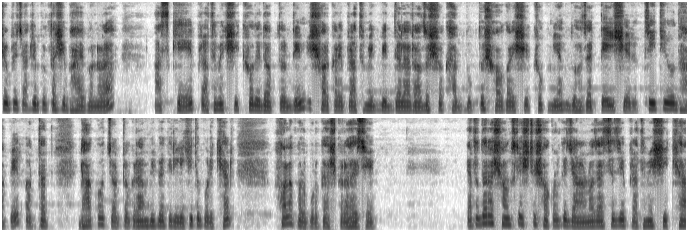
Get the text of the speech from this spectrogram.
সুপ্রিয় চাকরি প্রত্যাশী ভাই বোনেরা আজকে প্রাথমিক শিক্ষা অধিদপ্তর দিন সরকারি প্রাথমিক বিদ্যালয়ের রাজস্ব খাতভুক্ত সহকারী শিক্ষক নিয়োগ দু হাজার তেইশের তৃতীয় ধাপের, অর্থাৎ ঢাকা চট্টগ্রাম বিভাগের লিখিত পরীক্ষার ফলাফল প্রকাশ করা হয়েছে। এত দ্বারা সংশ্লিষ্ট সকলকে জানানো যাচ্ছে যে প্রাথমিক শিক্ষা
